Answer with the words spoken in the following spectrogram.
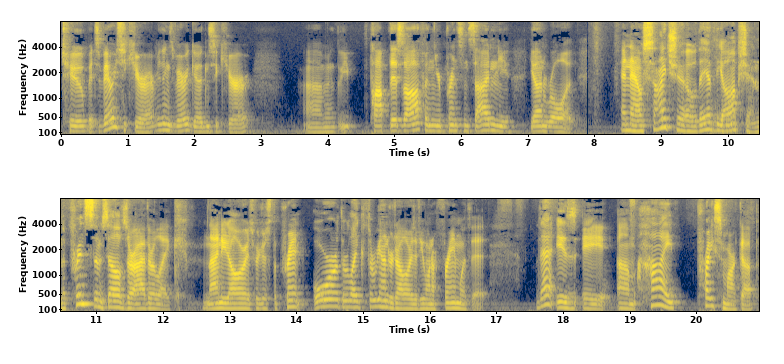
tube. It's very secure. Everything's very good and secure. Um, you pop this off and your print's inside and you, you unroll it. And now Sideshow, they have the option. The prints themselves are either like $90 for just the print or they're like $300 if you want to frame with it. That is a um, high price markup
